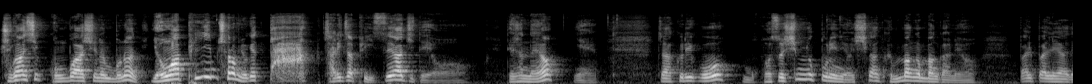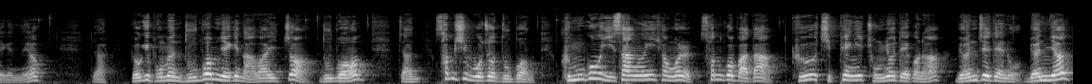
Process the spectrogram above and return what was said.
주관식 공부하시는 분은 영화 필름처럼 요게 딱 자리 잡혀 있어야지 돼요. 되셨나요? 예. 자, 그리고 뭐 벌써 16분이네요. 시간 금방금방 가네요. 빨리빨리 해야 되겠네요. 자, 여기 보면 누범 얘기 나와 있죠? 누범. 자, 35조 누범. 금고 이상의 형을 선고받아 그 집행이 종료되거나 면제된 후 몇 년?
